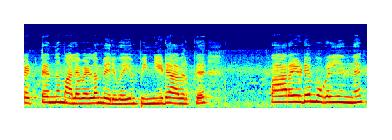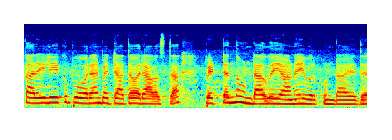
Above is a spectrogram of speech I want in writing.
പെട്ടെന്ന് മലവെള്ളം വരികയും പിന്നീട് അവർക്ക് പാറയുടെ മുകളിൽ നിന്ന് കരയിലേക്ക് പോരാൻ പറ്റാത്ത ഒരവസ്ഥ പെട്ടെന്ന് ഉണ്ടാവുകയാണ് ഇവർക്കുണ്ടായത്.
